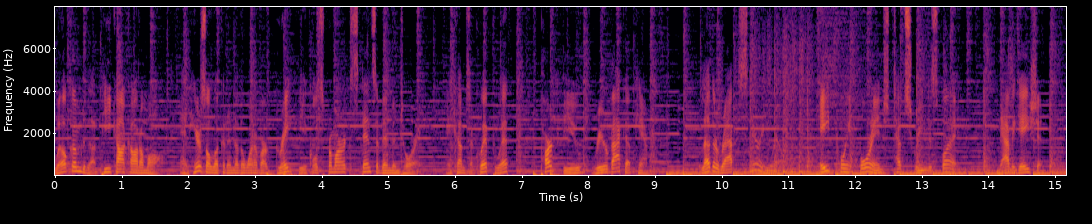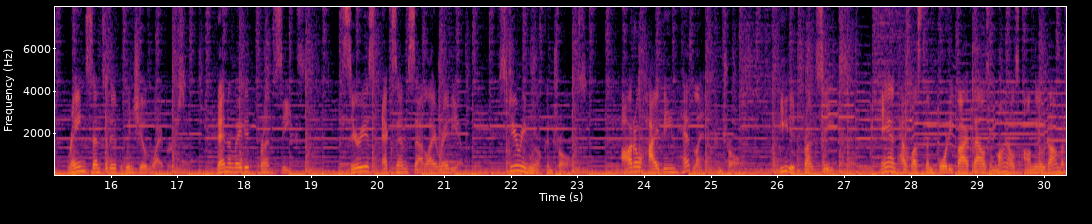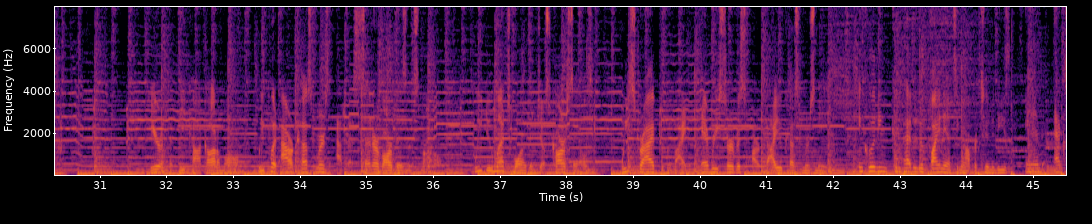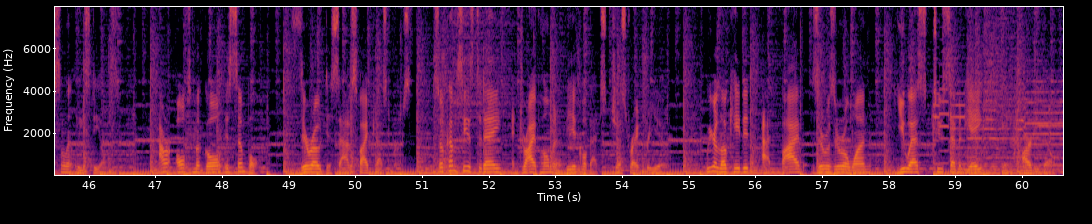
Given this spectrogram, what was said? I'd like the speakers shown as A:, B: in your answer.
A: Welcome to the Peacock Auto Mall, and here's a look at another one of our great vehicles from our extensive inventory. And comes equipped with Park View rear backup camera, leather wrapped steering wheel, 8.4 inch touchscreen display, navigation, rain sensitive windshield wipers, ventilated front seats, Sirius XM satellite radio, steering wheel controls, auto high beam headlamp control, heated front seats, and has less than 45,000 miles on the odometer. Here at the Peacock Auto Mall, we put our customers at the center of our business model. We do much more than just car sales. We strive to provide every service our value customers need, including competitive financing opportunities and excellent lease deals. Our ultimate goal is simple zero dissatisfied customers. So come see us today and drive home in a vehicle that's just right for you. We are located at 5001 US 278 in Hardeeville.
